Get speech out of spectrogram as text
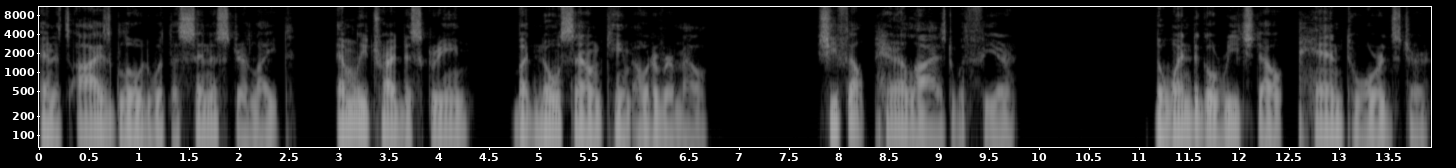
and its eyes glowed with a sinister light. Emily tried to scream, but no sound came out of her mouth. She felt paralyzed with fear. The Wendigo reached out a hand towards her,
